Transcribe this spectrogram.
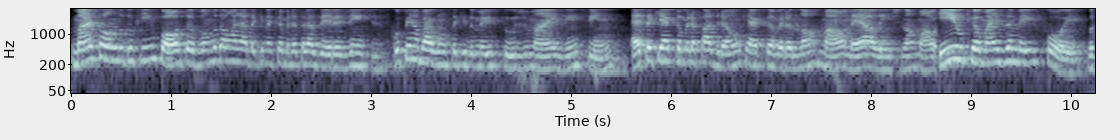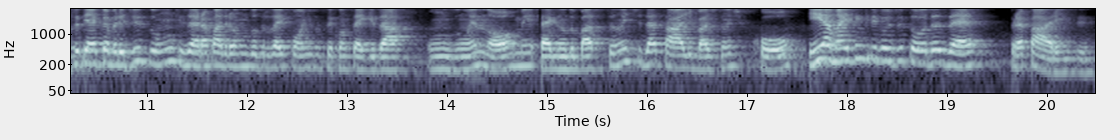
Mas falando do que importa, vamos dar uma olhada aqui na câmera traseira. Gente, desculpem a bagunça aqui do meu estúdio, mas enfim. Essa aqui é a câmera padrão, que é a câmera normal, né? A lente normal. E o que eu mais amei foi... Você tem a câmera de zoom, que já era padrão nos outros iPhones. Você consegue dar um zoom enorme, pegando bastante detalhe, bastante cor. E a mais incrível de todas é... Preparem-se.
